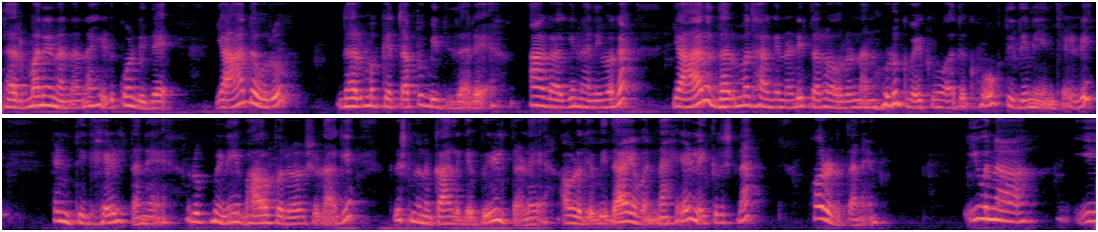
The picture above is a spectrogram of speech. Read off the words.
ಧರ್ಮನೇ ನನ್ನನ್ನು ಹಿಡ್ಕೊಂಡಿದೆ. ಯಾದವರು ಧರ್ಮಕ್ಕೆ ತಪ್ಪು ಬಿದ್ದಿದ್ದಾರೆ. ಹಾಗಾಗಿ ನಾನಿವಾಗ ಯಾರು ಧರ್ಮದ ಹಾಗೆ ನಡೀತಾರೋ ಅವರು ನಾನು ಹುಡುಕಬೇಕು, ಅದಕ್ಕೆ ಹೋಗ್ತಿದ್ದೀನಿ ಅಂಥೇಳಿ ಹೆಂಡ್ತಿಗೆ ಹೇಳ್ತಾನೆ. ರುಕ್ಮಿಣಿ ಭಾವಪರವಶಳಾಗಿ ಕೃಷ್ಣನ ಕಾಲಿಗೆ ಬೀಳ್ತಾಳೆ. ಅವಳಿಗೆ ವಿದಾಯವನ್ನು ಹೇಳಿ ಕೃಷ್ಣ ಹೊರಡ್ತಾನೆ. ಇವನ ಈ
